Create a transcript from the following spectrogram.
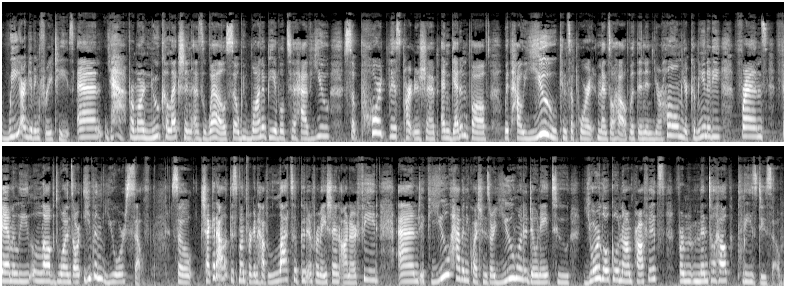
we are giving free teas. And yeah from our new collection as well. So we want to be able to have you support this partnership and get involved with how you can support mental health within in your home your community friends family loved ones or even yourself so check it out. This month we're going to have lots of good information on our feed. And if you have any questions or you want to donate to your local nonprofits for mental health, please do so.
